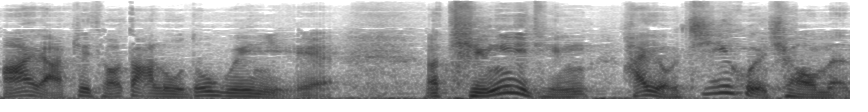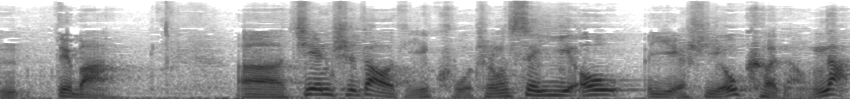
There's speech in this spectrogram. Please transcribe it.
哎呀，这条大路都归你，啊，停一停，还有机会敲门，对吧？啊，坚持到底，苦成 CEO 也是有可能的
